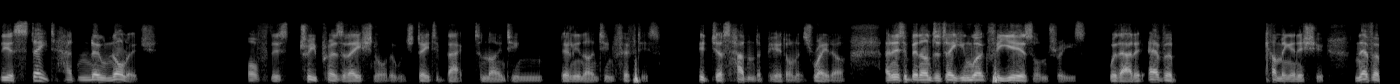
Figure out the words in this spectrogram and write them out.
the estate had no knowledge of this tree preservation order, which dated back to 19, early 1950s. It just hadn't appeared on its radar. And it had been undertaking work for years on trees without it ever coming an issue. Never,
